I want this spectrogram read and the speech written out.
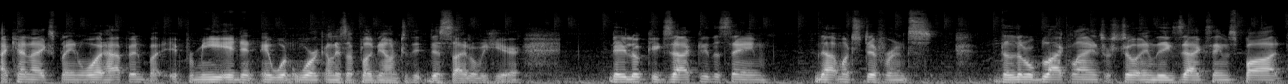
I cannot explain what happened, but if for me, it didn't, it wouldn't work unless I plugged down to the, this side over here. They look exactly the same, that much difference. The little black lines are still in the exact same spot.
